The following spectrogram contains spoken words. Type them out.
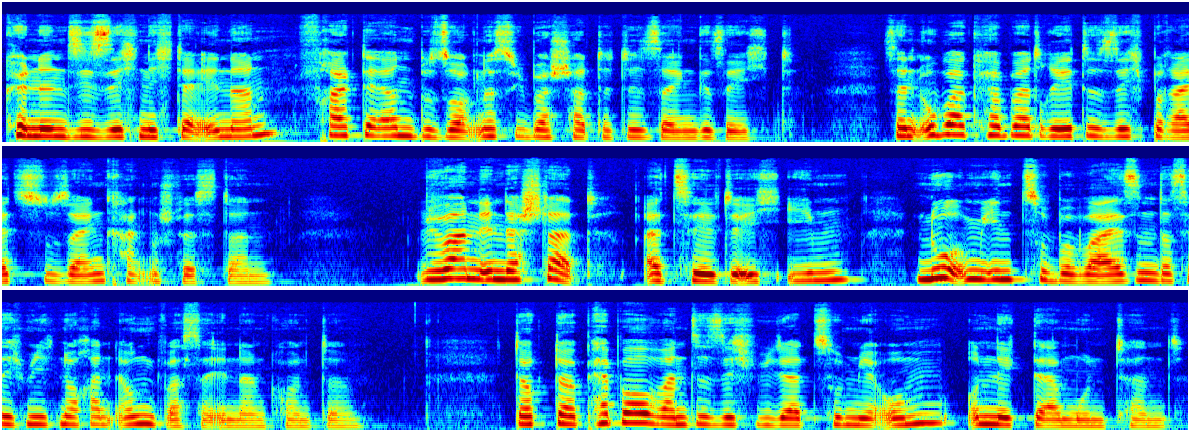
Können Sie sich nicht erinnern? fragte er und Besorgnis überschattete sein Gesicht. Sein Oberkörper drehte sich bereits zu seinen Krankenschwestern. Wir waren in der Stadt, erzählte ich ihm, nur um ihm zu beweisen, dass ich mich noch an irgendwas erinnern konnte. Dr. Pepper wandte sich wieder zu mir um und nickte ermunternd.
